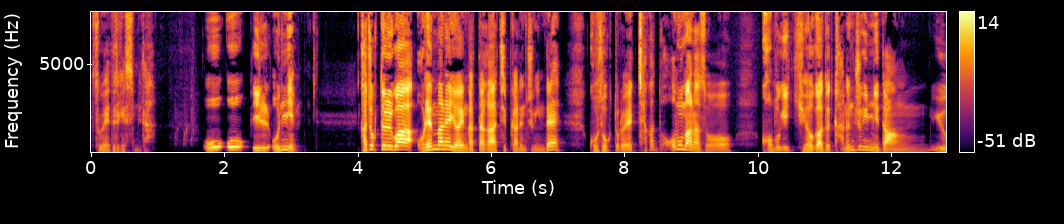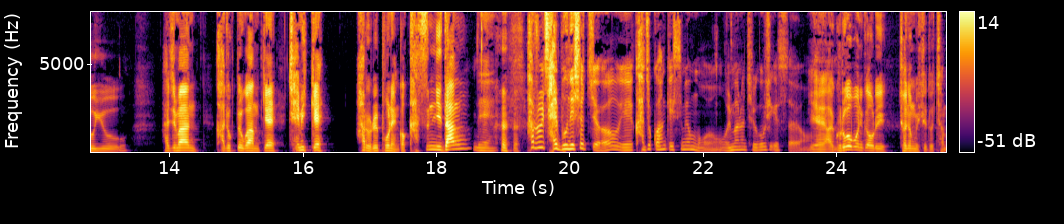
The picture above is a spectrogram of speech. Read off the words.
소개해 드리겠습니다. 5515님. 가족들과 오랜만에 여행 갔다가 집 가는 중인데 고속도로에 차가 너무 많아서 거북이 기어가듯 가는 중입니다. 유유. 하지만 가족들과 함께 재밌게 하루를 보낸 것 같습니다. 네. 하루를 잘 보내셨죠. 예, 가족과 함께 있으면 뭐 얼마나 즐거우시겠어요. 예, 아, 그러고 보니까 우리 전영미 씨도 참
